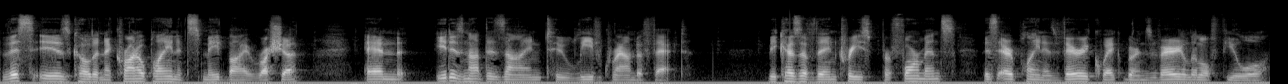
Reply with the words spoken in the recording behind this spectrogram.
This is called a Ekranoplane. It's made by Russia, and it is not designed to leave ground effect. Because of the increased performance, this airplane is very quick, burns very little fuel.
